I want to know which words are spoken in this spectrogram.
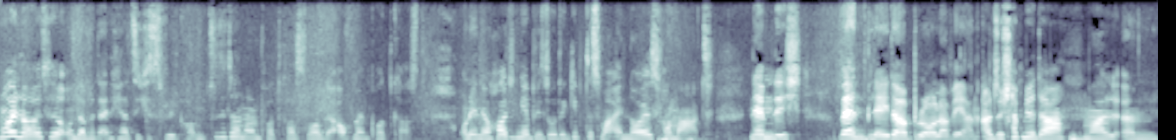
Moin Leute und damit ein herzliches Willkommen zu dieser neuen Podcast-Folge auf meinem Podcast. Und in der heutigen Episode gibt es mal ein neues Format, nämlich wenn Blader Brawler wären. Also ich habe mir da mal ähm,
